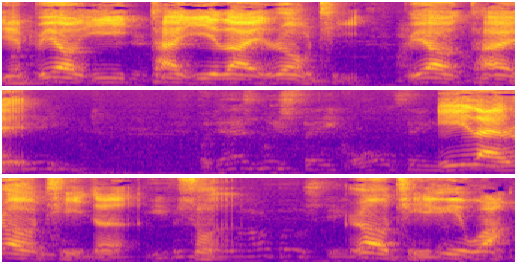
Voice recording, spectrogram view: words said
也不要依太依赖肉体，不要太依赖肉体的所肉体欲望。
